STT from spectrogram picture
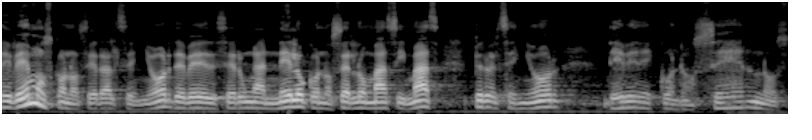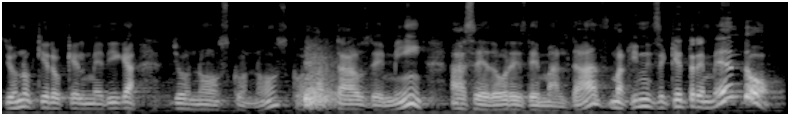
debemos conocer al Señor, debe de ser un anhelo conocerlo más y más, pero el Señor debe de conocernos. Yo no quiero que Él me diga, yo no os conozco, apartados de mí, hacedores de maldad. Imagínense qué tremendo.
